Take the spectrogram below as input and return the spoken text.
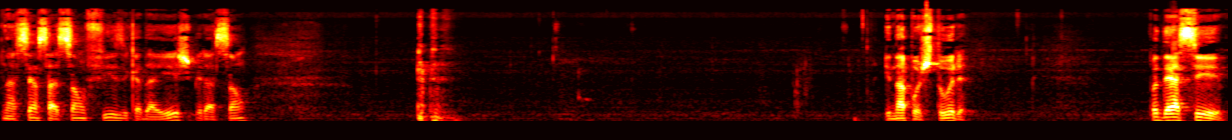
na sensação física da expiração, e na postura, pudesse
